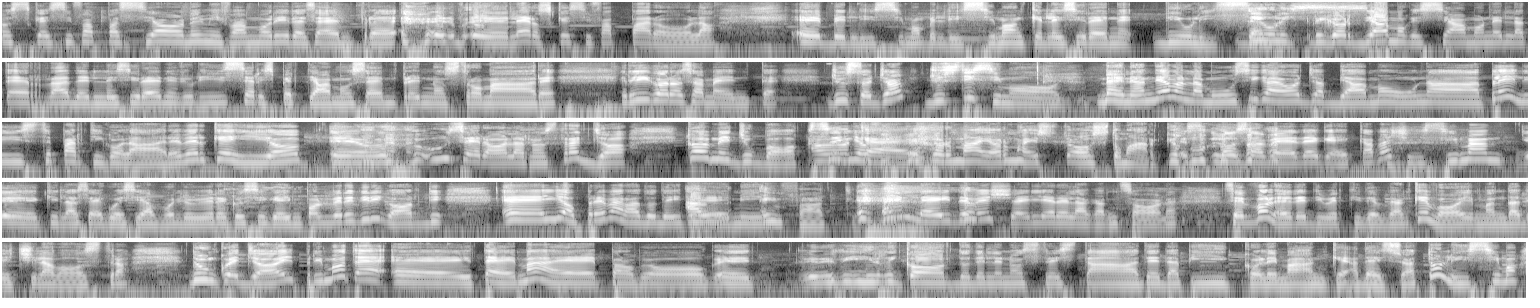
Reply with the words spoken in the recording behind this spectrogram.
L'Eros che si fa passione mi fa morire sempre. Eh, L'Eros che si fa parola. È bellissimo, bellissimo. Anche le sirene di Ulisse. Di Ulisse. Ricordiamo che siamo nella terra delle sirene di Ulisse, rispettiamo sempre il nostro mare, rigorosamente. Giusto Gio? Giustissimo. Bene, andiamo alla musica e oggi abbiamo una playlist particolare perché io eh, userò la nostra Gio come jukebox. Ho- Ok, ormai, ormai sto, sto marchio. Eh, Lo sapete che è capacissima, eh, chi la segue sia voglio vivere così che è in polvere di ricordi e gli ho preparato dei Al- temi. e infatti. e lei deve scegliere la canzone. Se volete divertitevi anche voi e mandateci la vostra. Dunque Joy, il primo te- eh, tema è proprio... eh, il ricordo delle nostre estate da piccole ma anche adesso è attualissimo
